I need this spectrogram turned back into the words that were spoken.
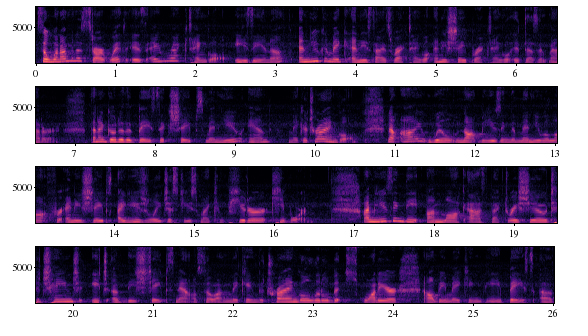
So what I'm going to start with is a rectangle. Easy enough. And you can make any size rectangle, any shape rectangle, it doesn't matter. Then I go to the basic shapes menu and make a triangle. Now I will not be using the menu a lot for any shapes. I usually just use my computer keyboard. I'm using the unlock aspect ratio to change each of these shapes now. So I'm making the triangle a little bit squattier. I'll be making the base of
